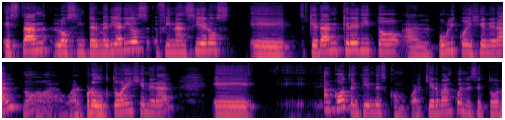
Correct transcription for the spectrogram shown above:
están los intermediarios financieros eh, que dan crédito al público en general, ¿no? O al productor en general. Eh, banco, te entiendes con cualquier banco en el sector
